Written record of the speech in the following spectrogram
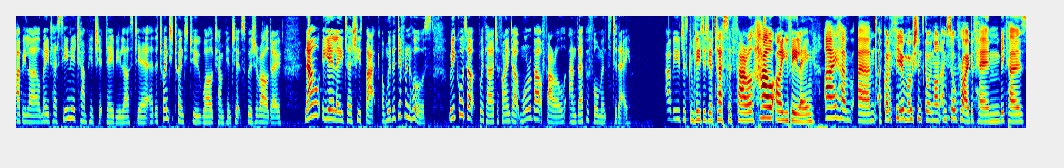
Abi Lyle made her senior championship debut last year at the 2022 World Championships with Giraldo. Now, a year later, she's back and with a different horse. We caught up with her to find out more about Farrell and their performance today. Abi, you've just completed your test with Farrell. How are you feeling? I have, um, I've got a few emotions going on. I'm so proud of him because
